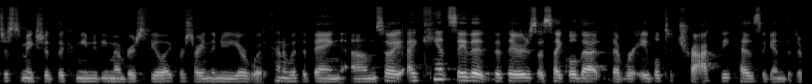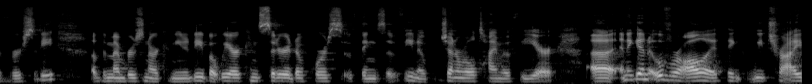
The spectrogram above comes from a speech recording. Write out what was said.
just to make sure that the community members feel like we're starting the new year with, kind of with a bang. Um, so I, I, can't say that that there's a cycle that that we're able to track because again the diversity of the members in our community, but we are considerate, of course, of things of you know general time of the year. Uh, and again, overall, I think we try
